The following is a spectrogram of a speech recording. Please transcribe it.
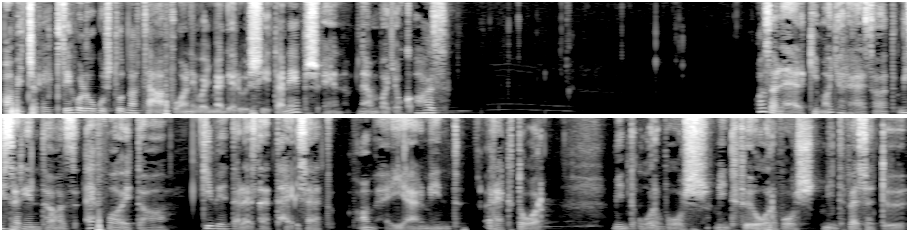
amit csak egy pszichológus tudna cáfolni vagy megerősíteni, és én nem vagyok az, az a lelki magyarázat, miszerint az e fajta kivételezett helyzet, amelyel, mint mint orvos, mint főorvos, mint vezető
